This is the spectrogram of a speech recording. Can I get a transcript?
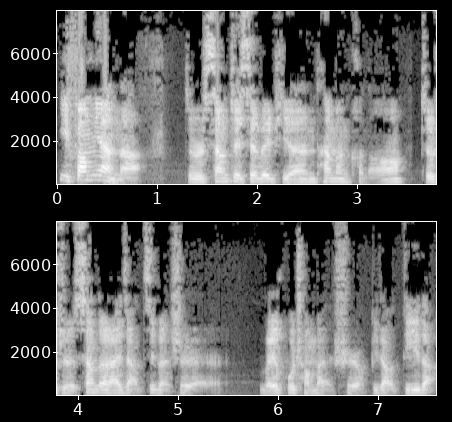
一方面呢，就是像这些 VPN，他们可能就是相对来讲，基本是维护成本是比较低的，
